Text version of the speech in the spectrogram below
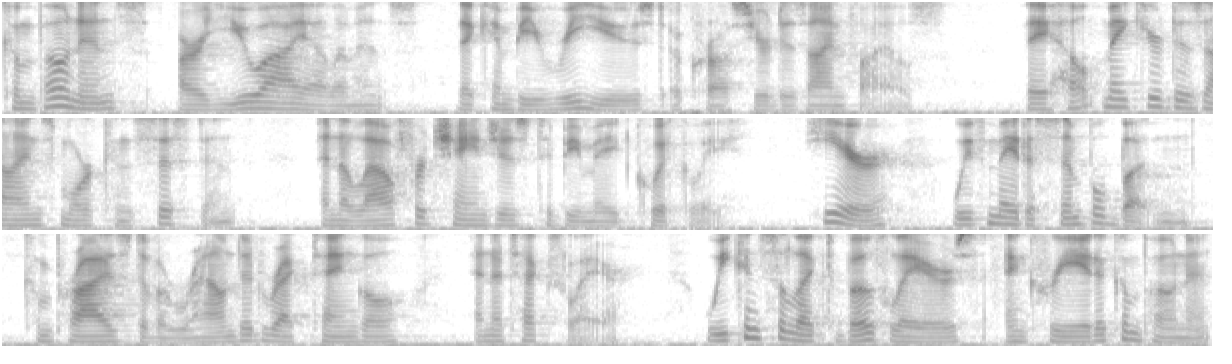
Components are UI elements that can be reused across your design files. They help make your designs more consistent and allow for changes to be made quickly. Here, we've made a simple button comprised of a rounded rectangle and a text layer. We can select both layers and create a component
